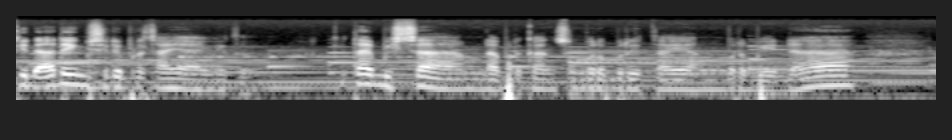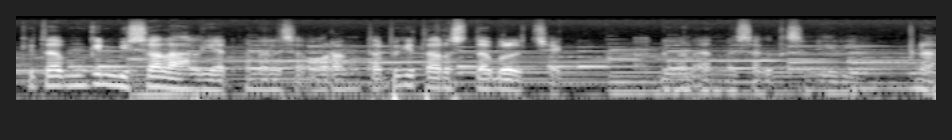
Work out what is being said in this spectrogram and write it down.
tidak ada yang bisa dipercaya gitu. Kita bisa mendapatkan sumber berita yang berbeda kita mungkin bisa lah lihat analisa orang tapi kita harus double check dengan analisa kita sendiri nah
